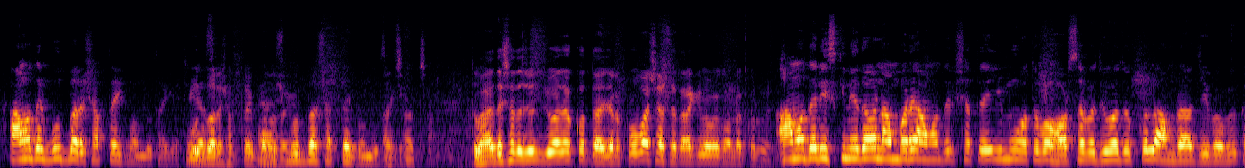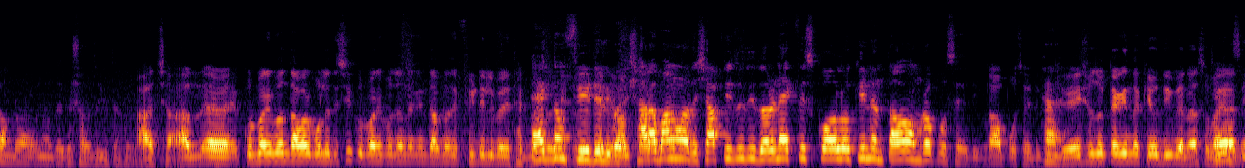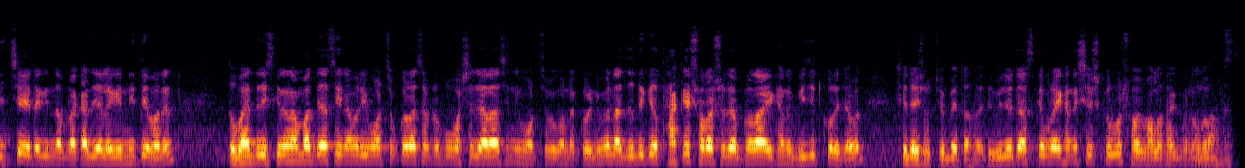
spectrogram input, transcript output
আমাদের বুধবারে সাপ্তাহিক বন্ধ থাকে ঠিক আছে? বুধবারে সাপ্তাহিক বন্ধ হ্যাঁ, থাকে। বুধবার সাপ্তাহিক বন্ধ থাকে। আচ্ছা আচ্ছা। তো ভাইদের সাথে যদি যোগাযোগ করতে হয় যারা প্রবাসী আছে তারা কীভাবে কন্ট্যাক্ট করবে? আমাদের স্ক্রিনে দেওয়া নাম্বারে আমাদের সাথে ইমো অথবা হোয়াটসঅ্যাপে যোগাযোগ করলে আমরা যেভাবে আমরা আপনাদেরকে সহযোগিতা করব। আচ্ছা আর কুরবানি পর্যন্ত আবার বলে দিচ্ছি কুরবানি পর্যন্ত কিন্তু আপনাদের ফ্রি ডেলিভারি থাকবে। একদম ফ্রি ডেলিভারি সারা বাংলাদেশে। আপনি যদি ধরেন এক পিস কলও কিনেন তাও আমরা পৌঁছে দিব। তাও পৌঁছাই দিবে। হ্যাঁ। এই সুযোগটা কিন্তু কেউ দিবে না। সো ভাইয়া দিচ্ছে এটা কিন্তু আপনারা কাজে লাগিয়ে নিতে পারেন। তো ভাইদের স্ক্রিনে নাম্বার দেওয়া আছে, এই নাম্বার হোয়াটসঅ্যাপ করা আছে, আপনার প্রবাসে যারা আছেন হোয়াটসঅ্যাপে কন্ট্যাক্ট করে নেবেন। আর যদি কেউ থাকে, সরাসরি আপনারা এখানে ভিজিট করে যাবেন, সেটাই সবচেয়ে বেটার হয়। তো ভিডিওটা আজকে আমরা এখানে শেষ করব। সবাই ভালো থাকবেন, আল্লাহ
